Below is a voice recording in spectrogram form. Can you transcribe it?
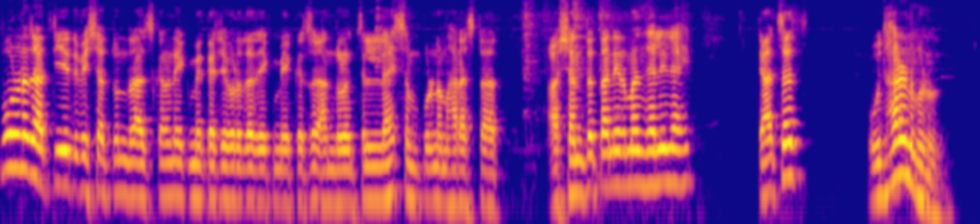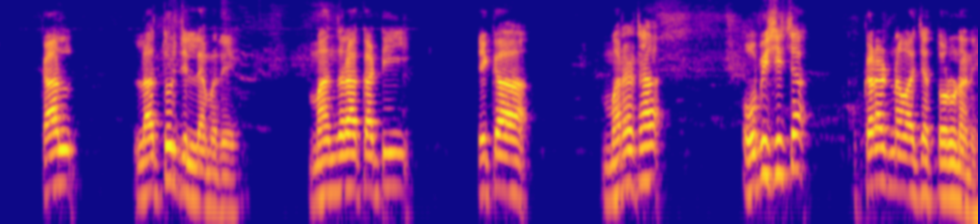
पूर्ण जातीय द्वेषातून राजकारण एकमेकाच्या विरोधात एकमेकाचं आंदोलन चाललेलं आहे. संपूर्ण महाराष्ट्रात अशांतता निर्माण झालेली आहे. त्याचंच उदाहरण म्हणून काल लातूर जिल्ह्यामध्ये मांजराकाठी एका मराठा ओबीसीच्या कराड नावाच्या तरुणाने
